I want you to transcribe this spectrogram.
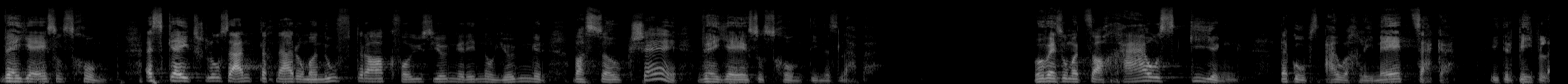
wenn Jesus kommt. Es geht schlussendlich um einen Auftrag von uns Jüngerinnen und Jüngern. Was soll geschehen, wenn Jesus kommt in das Leben? Und wenn es um einen Zachäus ging, da gibt es auch ein bisschen mehr zu sagen in der Bibel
